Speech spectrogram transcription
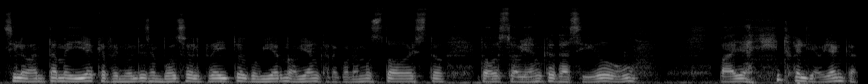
si levanta medida que frenó el desembolso del crédito del gobierno a Bianca. Recordemos todo esto, todo esto a Bianca que ha sido, uff, vaya el de Avianca.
